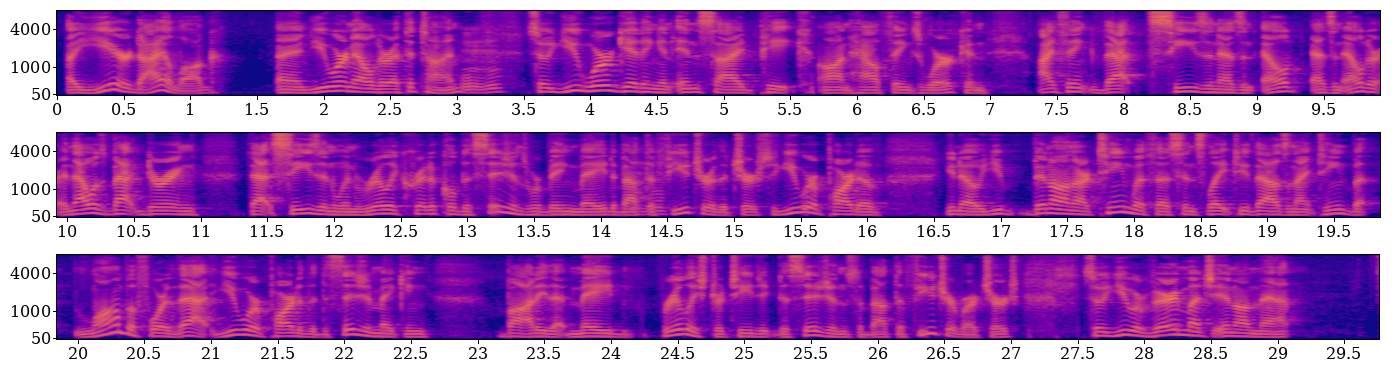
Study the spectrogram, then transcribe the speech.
a year dialogue and you were an elder at the time. Mm-hmm. So you were getting an inside peek on how things work. And i think that season as an eld- as an elder and that was back during that season when really critical decisions were being made about the mm-hmm. future of the church. So you were a part of you know you've been on our team with us since late 2019 but long before that you were part of the decision making body that made really strategic decisions about the future of our church. So you were very much in on that.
